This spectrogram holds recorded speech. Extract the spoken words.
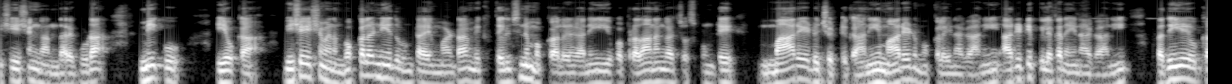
విశేషంగా అందరు కూడా మీకు ఈ యొక్క విశేషమైన మొక్కలు అనేది ఉంటాయన్నమాట. మీకు తెలిసిన మొక్కలు కానీ ఈ యొక్క ప్రధానంగా చూసుకుంటే మారేడు చెట్టు కానీ మారేడు మొక్కలైనా కానీ అరటి పిలకనైనా కానీ ప్రతి ఒక్క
